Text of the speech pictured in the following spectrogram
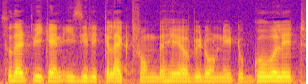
so that we can easily collect from the here we don't need to google it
